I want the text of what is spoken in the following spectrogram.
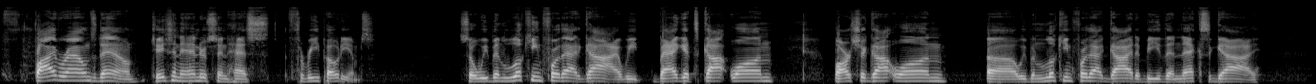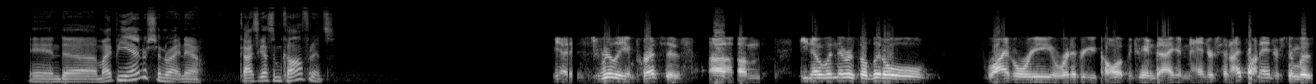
five rounds down. Jason Anderson has three podiums. So we've been looking for that guy. We Baggett's got one. Barcia got one. Uh, we've been looking for that guy to be the next guy, and uh, might be Anderson right now. Guy's got some confidence. Yeah, it's really impressive. Um, you know, when there was a little rivalry or whatever you call it between Baggett and Anderson, I thought Anderson was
